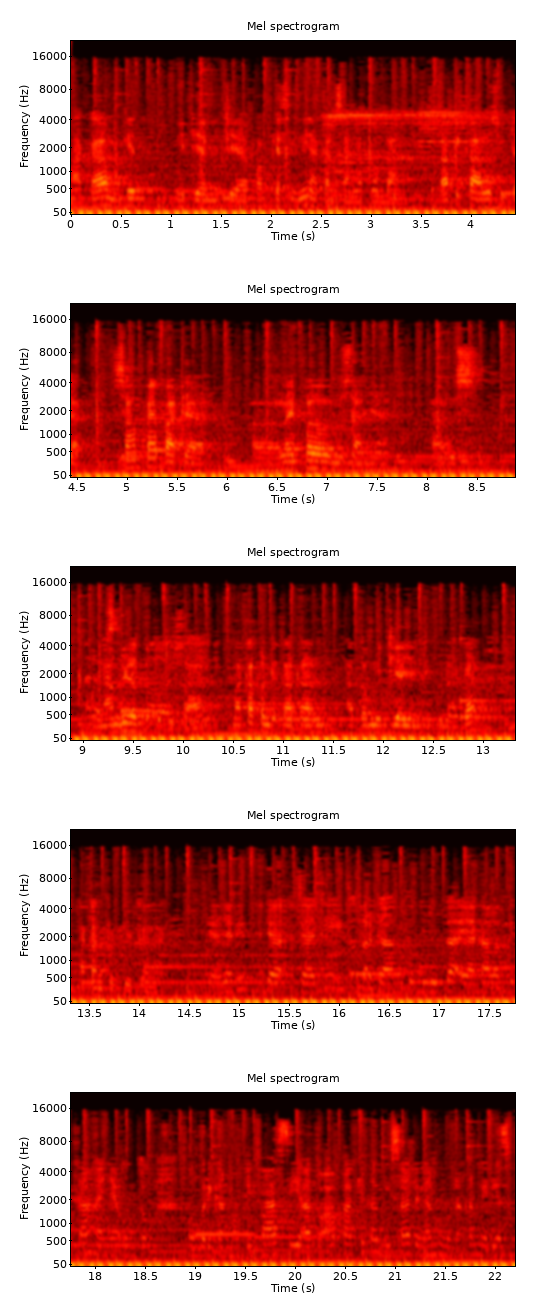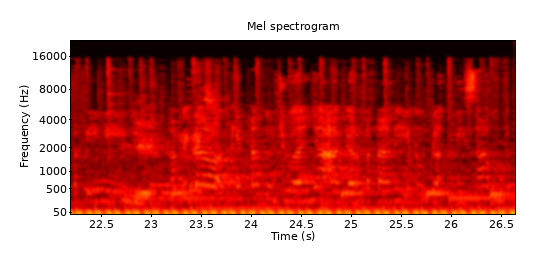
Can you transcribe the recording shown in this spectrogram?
maka mungkin media-media podcast ini akan sangat membantu. Tetapi kalau sudah sampai pada uh, level misalnya harus mengambil keputusan, maka pendekatan atau media yang digunakan akan berbeda Ya, jadi jadi itu tergantung juga ya kalau kita hanya untuk memberikan motivasi atau apa kita bisa dengan menggunakan media seperti ini. Yeah, Tapi kalau kita tujuannya agar petani itu nggak bisa untuk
